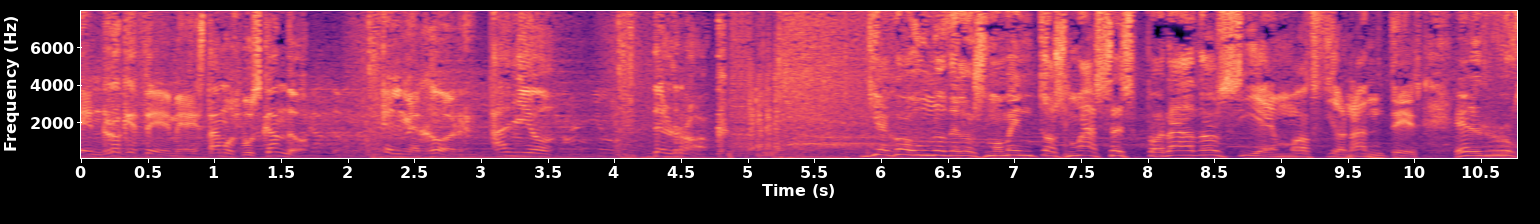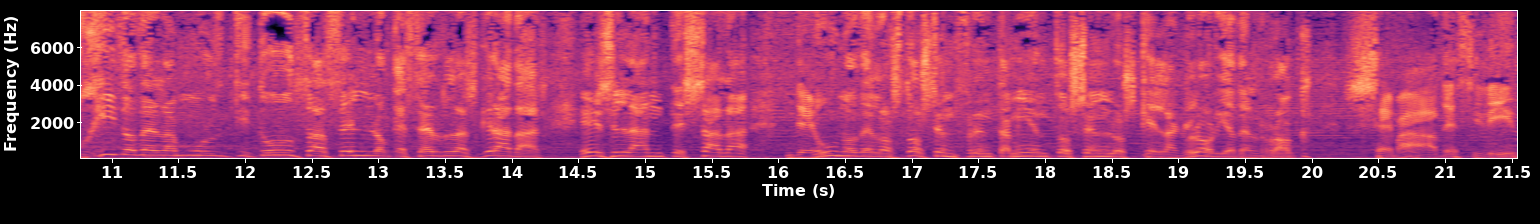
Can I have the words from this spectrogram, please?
En Rock FM estamos buscando el mejor año del rock. Llegó uno de los momentos más esperados y emocionantes. El rugido de la multitud hace enloquecer las gradas. Es la antesala de uno de los dos enfrentamientos en los que la gloria del rock se va a decidir.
